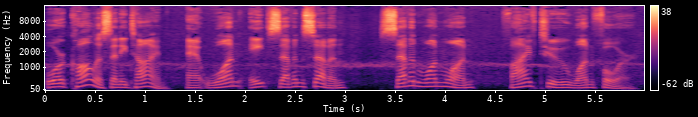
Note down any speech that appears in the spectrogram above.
or call us anytime at 1 877 711 5214.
